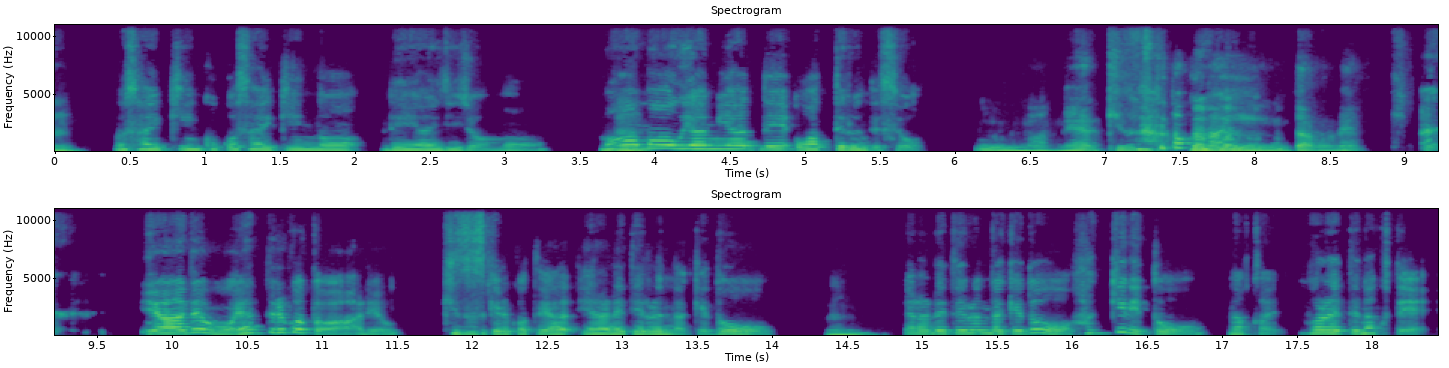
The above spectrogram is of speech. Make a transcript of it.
うん最近、ここ最近の恋愛事情も、まあまあうやみやで終わってるんですよ。うん、まあね、傷つけたくないんだろうね。いやー、でもやってることはあれよ。傷つけることややられてるんだけど、うん。やられてるんだけど、はっきりとなんか言われてなくて、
